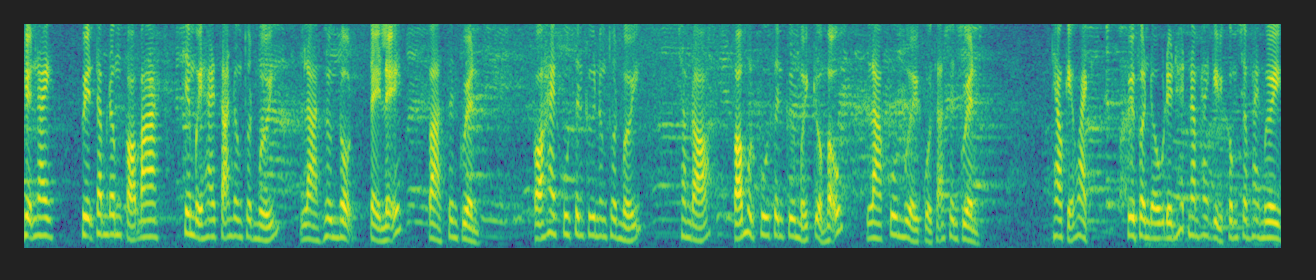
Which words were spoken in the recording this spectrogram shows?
Hiện nay, huyện Tam Nông có 3 trên 12 xã nông thôn mới là Hương Nộn, Tề Lễ và Sơn Quyền. Có hai khu dân cư nông thôn mới, trong đó có một khu dân cư mới kiểu mẫu là khu 10 của xã Sơn Quyền. Theo kế hoạch, huyện phấn đấu đến hết năm 2020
